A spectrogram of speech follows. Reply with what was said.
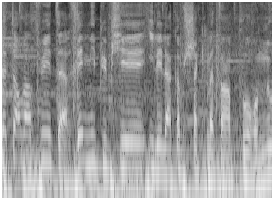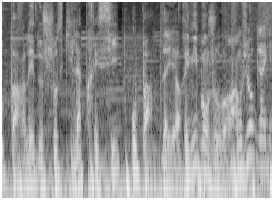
7h28, Rémi Pupier, il est là comme chaque matin pour nous parler de choses qu'il apprécie ou pas. D'ailleurs, Rémi, bonjour. Bonjour Greg.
